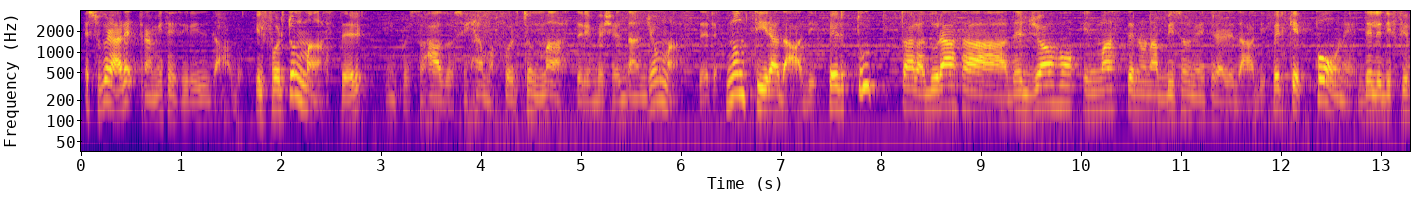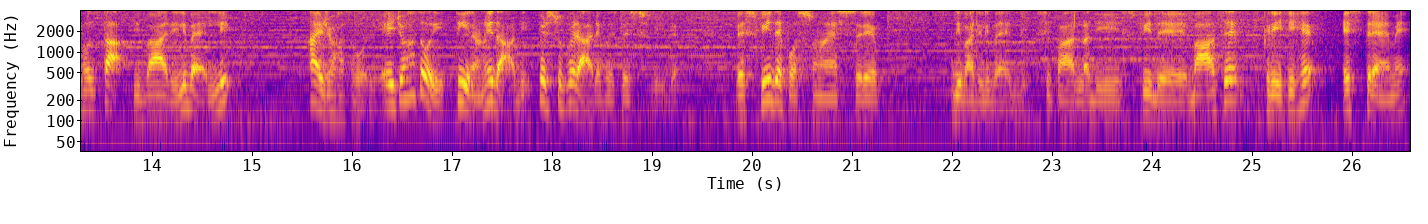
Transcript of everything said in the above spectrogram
e superare tramite tiri di dado. Il Fortune Master, in questo caso si chiama Fortune Master invece Dungeon Master, non tira dadi. Per tutta la durata del gioco il Master non ha bisogno di tirare dadi perché pone delle difficoltà di vari livelli ai giocatori e i giocatori tirano i dadi per superare queste sfide. Le sfide possono essere di vari livelli, si parla di sfide base, critiche, estreme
